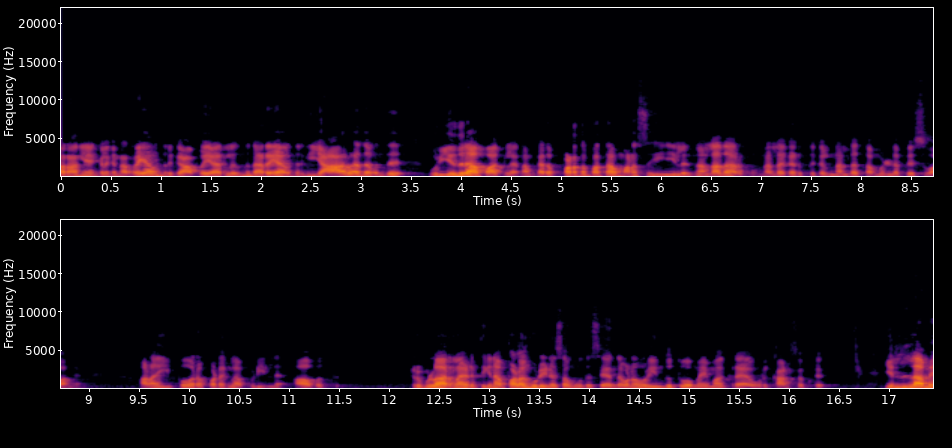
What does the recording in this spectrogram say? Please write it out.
வராலையா எங்களுக்கு நிறையா வந்திருக்கு. ஔவையார்லேருந்து நிறையா வந்திருக்கு. யாரும் அதை வந்து ஒரு எதிராக பார்க்கல. நமக்கு அந்த படத்தை பார்த்தா மனசு இல்லை நல்லா தான் இருக்கும். நல்ல கருத்துக்கள் நல்ல தமிழில் பேசுவாங்க. ஆனால் இப்போ வர படங்கள் அப்படி இல்லை. ஆபத்து. ட்ரிபிள் ஆர்லாம் எடுத்தீங்கன்னா பழங்குடியின சமூகத்தை சேர்ந்தவன ஒரு இந்துத்துவமயமாக்குற ஒரு கான்செப்ட் எல்லாமே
